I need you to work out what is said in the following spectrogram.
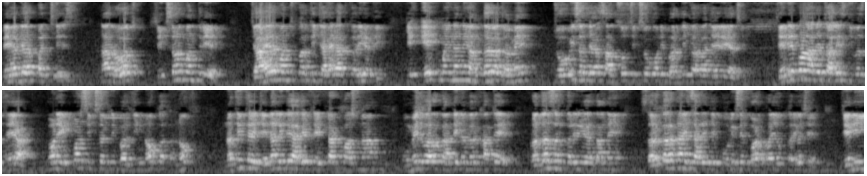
બે હજાર પચીસ ના રોજ શિક્ષણ મંત્રીએ જાહેર મંચ પરથી જાહેરાત કરી હતી કે એક મહિનાની અંદર જ અમે ચોવીસ હજાર સાતસો શિક્ષકોની ભરતી કરવા જઈ રહ્યા છે. જેને પણ આજે ચાલીસ દિવસ થયા, પણ એક પણ શિક્ષકની ભરતી નથી થઈ. જેના લીધે આજે ટેટટાટ પાસના ઉમેદવારો ગાંધીનગર ખાતે પ્રદર્શન કરી રહ્યા હતા અને સરકારના ઇશારે જે પોલીસે બળ પ્રયોગ કર્યો છે, જેની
